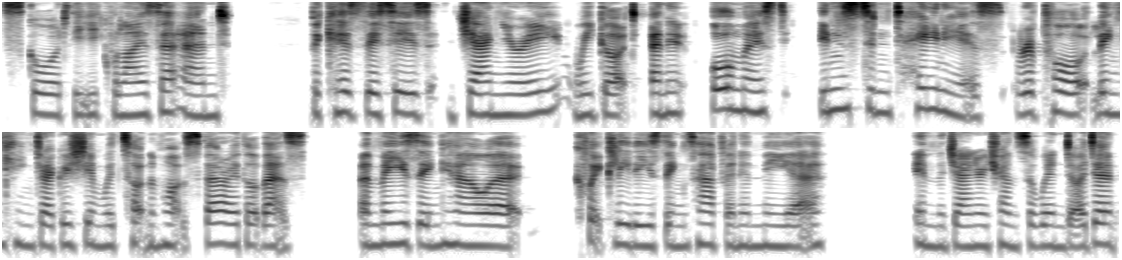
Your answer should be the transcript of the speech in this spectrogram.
scored the equaliser, and because this is January, we got an almost instantaneous report linking Dragushin with Tottenham Hotspur. I thought that's amazing how uh, quickly these things happen in the uh, in the January transfer window. I don't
